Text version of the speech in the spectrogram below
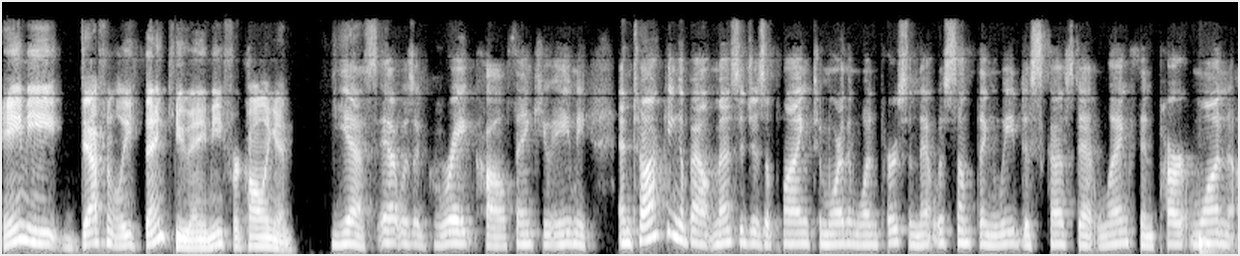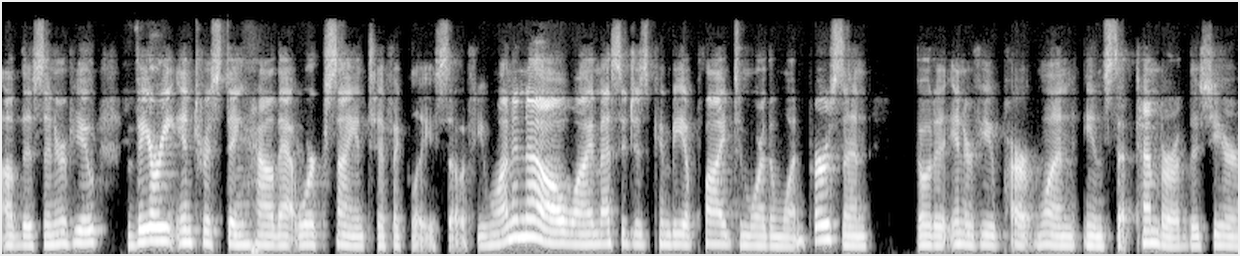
amy definitely thank you amy for calling in Yes, that was a great call. Thank you, Amy. And talking about messages applying to more than one person, that was something we discussed at length in part one of this interview. Very interesting how that works scientifically. So, if you want to know why messages can be applied to more than one person, go to interview part one in September of this year.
